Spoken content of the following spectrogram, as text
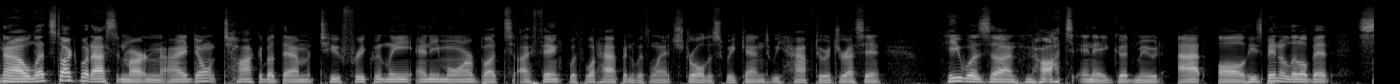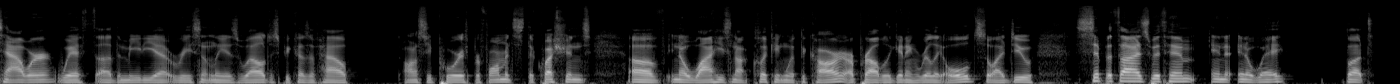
Now, let's talk about Aston Martin. I don't talk about them too frequently anymore, but I think with what happened with Lance Stroll this weekend, we have to address it. He was uh, not in a good mood at all. He's been a little bit sour with uh, the media recently as well, just because of how honestly poor his performance. The questions of you know why he's not clicking with the car are probably getting really old. So I do sympathize with him in in a way, but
